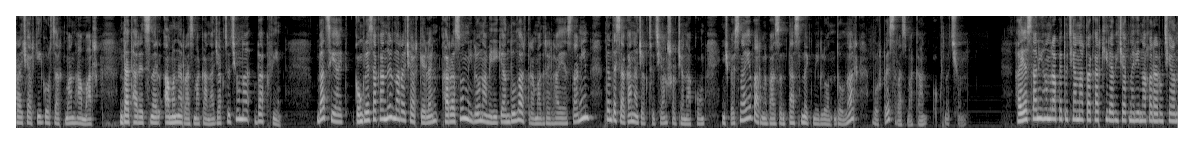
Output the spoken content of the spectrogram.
առաջարկի գործարկման համար, դադարեցնել ԱՄՆ ռազմական աջակցությունը Բաքվին։ Բացի այդ, կոնգրեսականներն առաջարկել են 40 միլիոն ամերիկյան դոլար տրամադրել Հայաստանին տնտեսական աջակցության շրջանակում, ինչպես նաև առնվազն 11 միլիոն դոլար որպես ռազմական օգնություն։ Հայաստանի Հանրապետության արտակարգ իրավիճակների նախարարության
